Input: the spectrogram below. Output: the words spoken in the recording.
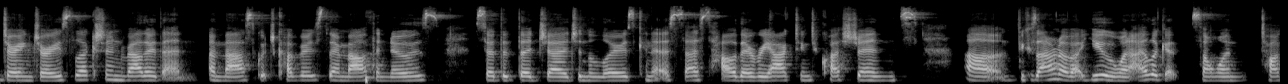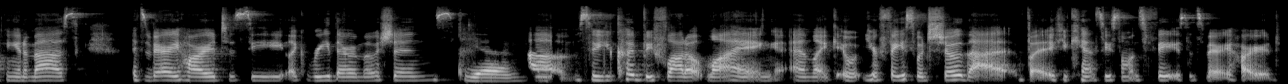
during jury selection rather than a mask which covers their mouth and nose so that the judge and the lawyers can assess how they're reacting to questions. Um, because I don't know about you, when I look at someone talking in a mask, it's very hard to see like read their emotions. Yeah. Um, so you could be flat out lying and like it, your face would show that but if you can't see someone's face it's very hard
